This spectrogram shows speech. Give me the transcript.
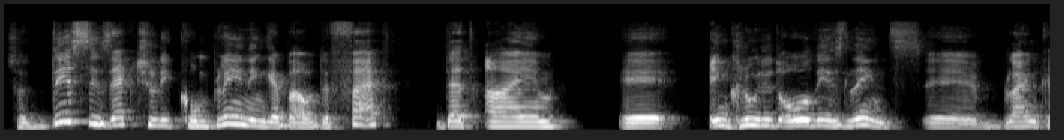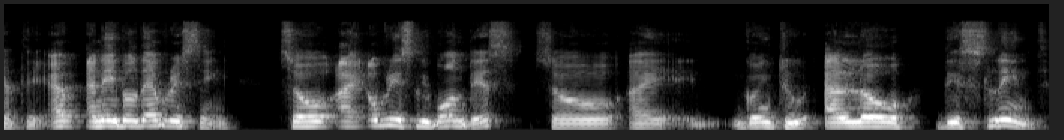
So this is actually complaining about the fact that I'm uh, included all these lints uh, blanketly, enabled everything. So I obviously want this. So I'm going to allow this lint.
